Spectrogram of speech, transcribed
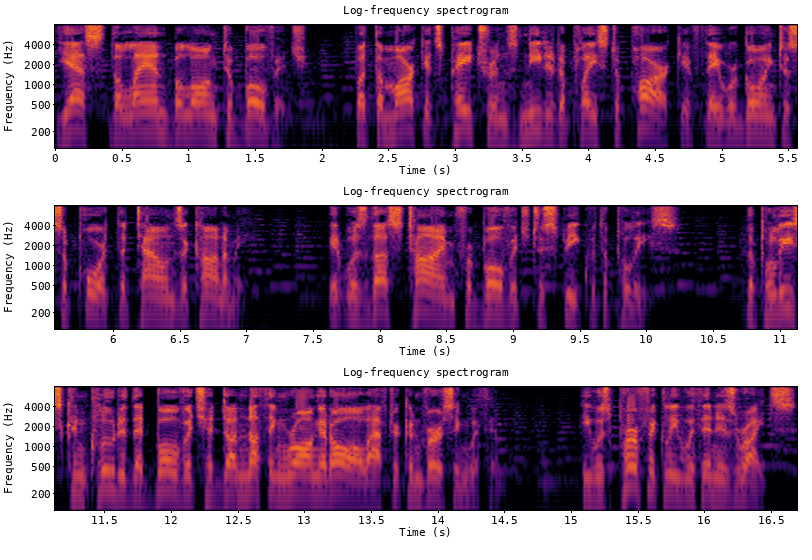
Yes, the land belonged to Bovich, but the market's patrons needed a place to park if they were going to support the town's economy. It was thus time for Bovich to speak with the police. The police concluded that Bovich had done nothing wrong at all after conversing with him. He was perfectly within his rights,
